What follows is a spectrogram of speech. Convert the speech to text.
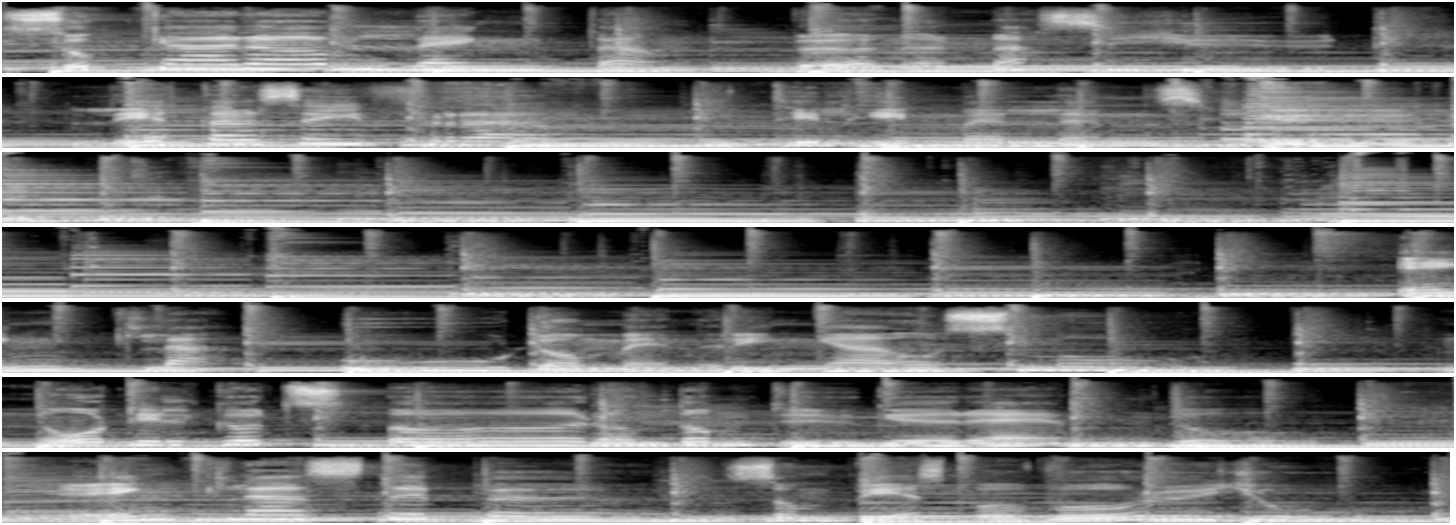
Suckar av längtan, bönernas ljud letar sig fram till himmelens Gud. Enkla ord om en ringa och små når till Guds öron, de duger ändå. Enklaste bön som bes på vår jord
